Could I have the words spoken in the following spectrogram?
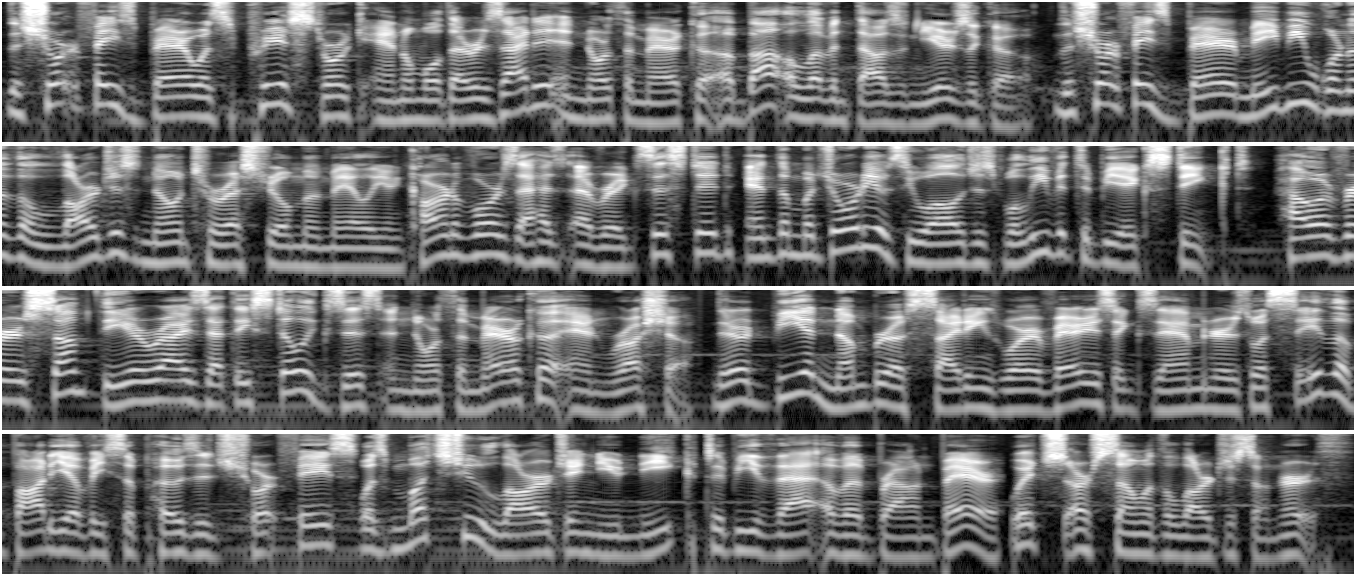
The short-faced bear was a prehistoric animal that resided in North America about 11,000 years ago. The short-faced bear may be one of the largest known terrestrial mammalian carnivores that has ever existed, and the majority of zoologists believe it to be extinct. However, some theorize that they still exist in North America and Russia. There would be a number of sightings where various examiners would say the body of a supposed short-face was much too large and unique to be that of a brown bear, which are some of the largest on Earth.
